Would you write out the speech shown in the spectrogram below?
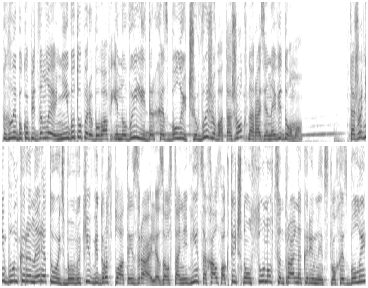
Глибоко під землею нібито перебував і новий лідер Хезболи. Чи вижив ватажок, наразі невідомо. Та жодні бункери не рятують бойовиків від розплати Ізраїля. За останні дні Цахал фактично усунув центральне керівництво Хезболи,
